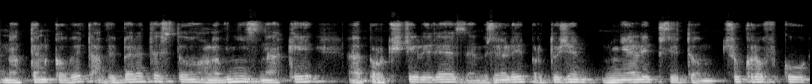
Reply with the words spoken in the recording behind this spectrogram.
na ten COVID a vyberete z toho hlavní znaky, proč ti lidé zemřeli, protože měli přitom cukrovku,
